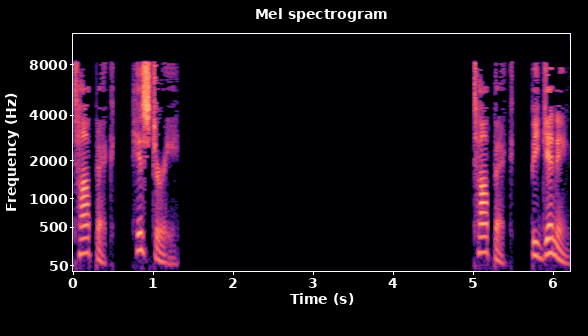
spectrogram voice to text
Topic: History. Topic: Beginning.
